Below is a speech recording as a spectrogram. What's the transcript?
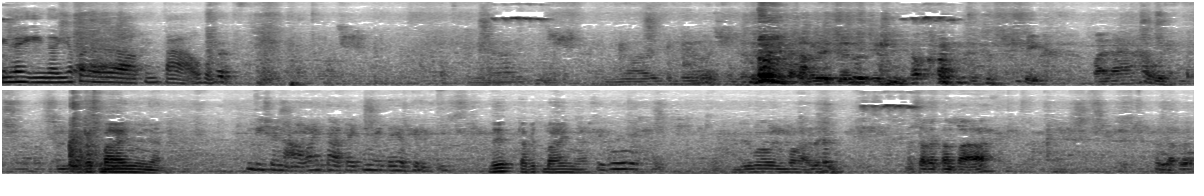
Ingay-ingay niya ka lalaking tao. Palahaw eh. Kapitbahay niyo yan. Hindi siya naawa yung tatay ko may diabetes. Hindi, kapitbahay niya. Siguro. Hindi mo yung pangalan. Masakit ang paa? Masakit.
